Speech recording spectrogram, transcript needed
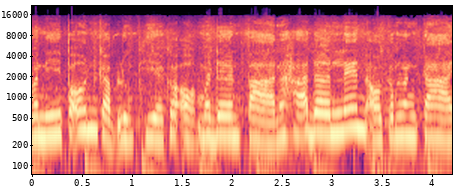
วันนี้ป้าอ้นกับลุงเพียก็ออกมาเดินป่านะคะ เดินเล่นออกกำลังกาย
